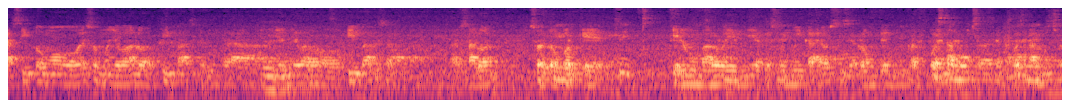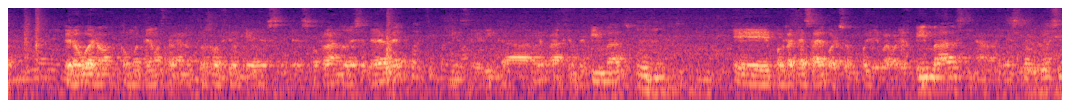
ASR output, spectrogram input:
así como eso, hemos llevado los pinbas, que nunca habían llevado pinbas a- al salón, sobre todo porque tienen un valor hoy en día que son muy caros y se rompen muy fácilmente. Cuesta mucho, Cuesta mucho. Pero bueno, como tenemos también nuestro socio que es, es Orlando de STR, que se dedica a la reparación de pinbas, Ujú. Eh, pues gracias a él, por eso puede llevar varios pinballs y nada, y así, pues, sí,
